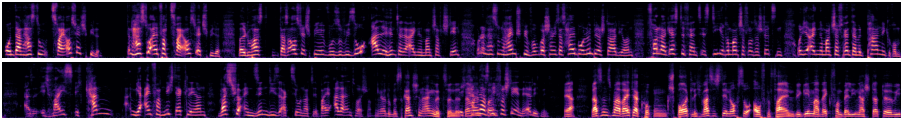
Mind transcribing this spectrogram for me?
Und dann hast du zwei Auswärtsspiele. Dann hast du einfach zwei Auswärtsspiele, weil du hast das Auswärtsspiel, wo sowieso alle hinter der eigenen Mannschaft stehen, und dann hast du ein Heimspiel, wo wahrscheinlich das halbe Olympiastadion voller Gästefans ist, die ihre Mannschaft unterstützen, und die eigene Mannschaft rennt da mit Panik rum. Also ich weiß, ich kann mir einfach nicht erklären, was für einen Sinn diese Aktion hatte, bei aller Enttäuschung. Ja, du bist ganz schön angezündet. Ich ne, kann das Freund? nicht verstehen, ehrlich nicht. Ja, lass uns mal weiter gucken. Sportlich, was ist dir noch so aufgefallen? Wir gehen mal weg vom Berliner Stadtderby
